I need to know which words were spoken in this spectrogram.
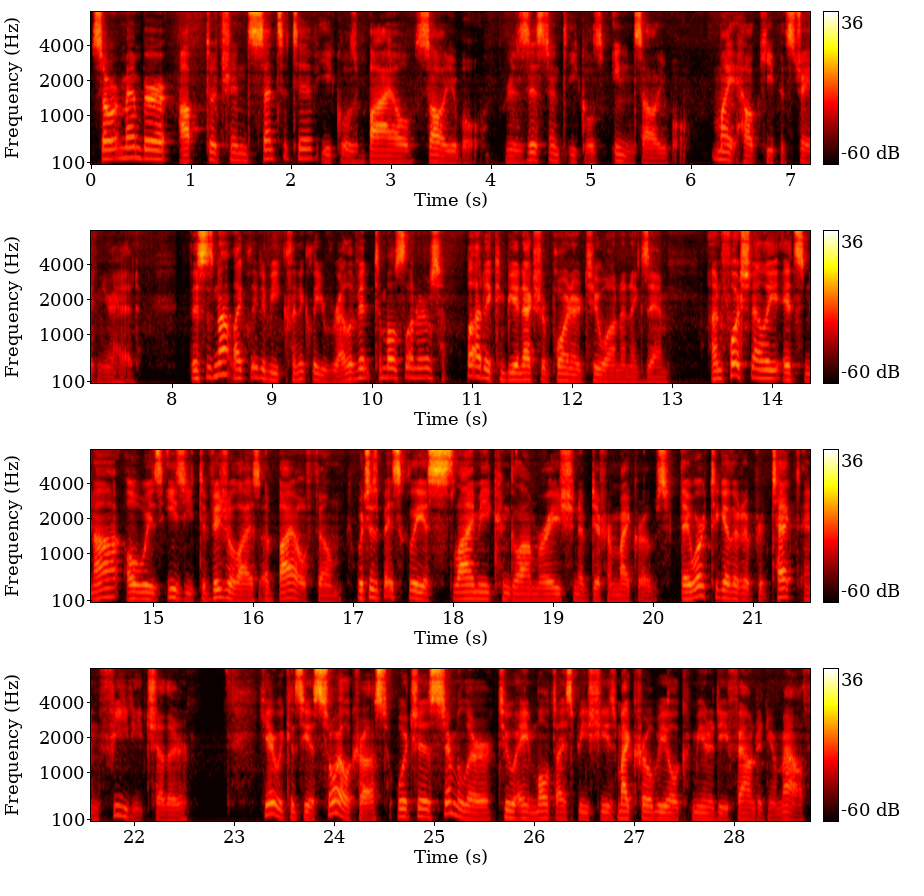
So remember, optochin sensitive equals bile soluble. Resistant equals insoluble. Might help keep it straight in your head. This is not likely to be clinically relevant to most learners, but it can be an extra point or two on an exam. Unfortunately, it's not always easy to visualize a biofilm, which is basically a slimy conglomeration of different microbes. They work together to protect and feed each other, here we can see a soil crust, which is similar to a multi-species microbial community found in your mouth,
